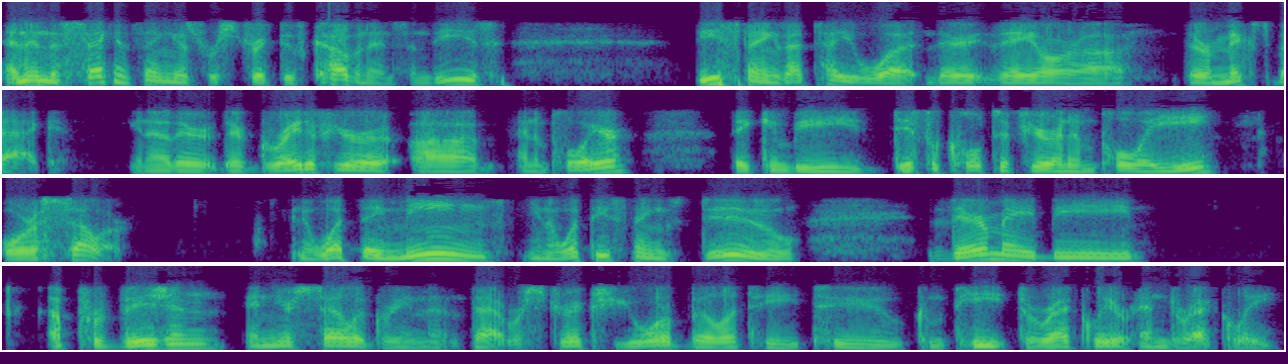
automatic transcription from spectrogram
And then the second thing is restrictive covenants, and these these things I tell you what they they are uh, they're a mixed bag. You know they're they're great if you're uh, an employer. They can be difficult if you're an employee or a seller. You know what they mean. You know what these things do there may be a provision in your sale agreement that restricts your ability to compete directly or indirectly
